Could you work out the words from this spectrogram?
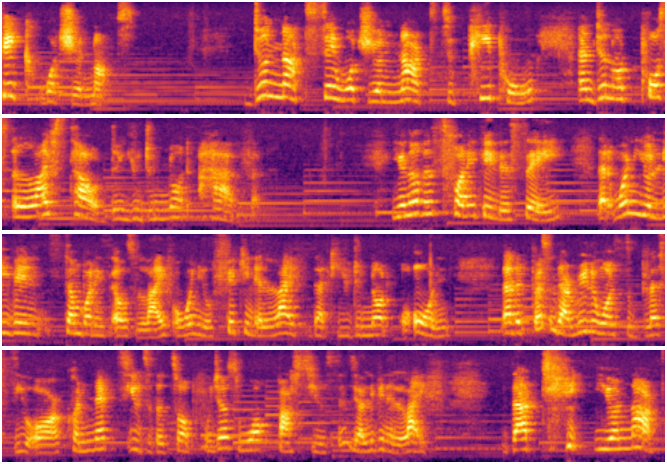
fake what you're not. Do not say what you're not to people and do not post a lifestyle that you do not have. You know this funny thing they say that when you're living somebody else's life or when you're faking a life that you do not own, that the person that really wants to bless you or connect you to the top will just walk past you since you're living a life that you're not.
